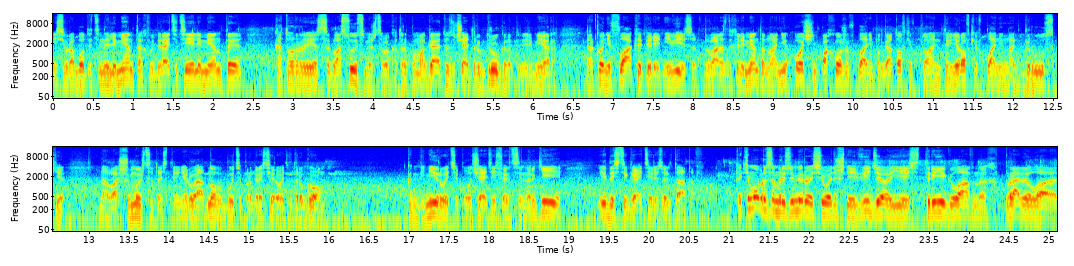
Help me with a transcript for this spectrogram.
Если вы работаете на элементах, выбирайте те элементы, которые согласуются между собой, которые помогают изучать друг друга. Например, драконий флаг и передний вис. Это два разных элемента, но они очень похожи в плане подготовки, в плане тренировки, в плане нагрузки на ваши мышцы. То есть, тренируя одно, вы будете прогрессировать в другом. Комбинируйте, получайте эффект синергии и достигайте результатов. Таким образом, резюмируя сегодняшнее видео, есть три главных правила,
